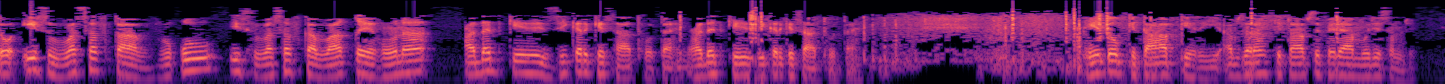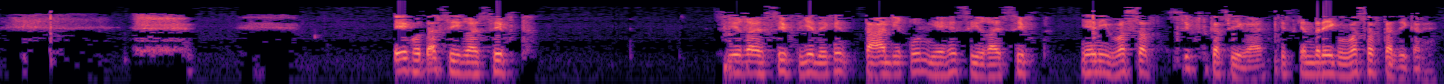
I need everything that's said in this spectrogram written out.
تو اس وصف کا وقوع، اس وصف کا واقع ہونا عدد کے ذکر کے ساتھ ہوتا ہے، عدد کے ذکر کے ساتھ ہوتا ہے۔ یہ تو کتاب کہہ رہی ہے۔ اب ذرا کتاب سے پہلے آپ مجھے سمجھیں۔ ایک ہوتا سیگا صفت۔ سیگا صفت، یہ دیکھیں تعلیقن یہ ہے سیگا صفت یعنی وصف، صفت کا سیگا ہے۔ اس کے اندر ایک وصف کا ذکر ہے۔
